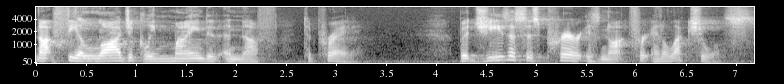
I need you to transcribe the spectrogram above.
not theologically minded enough to pray. But Jesus' prayer is not for intellectuals,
